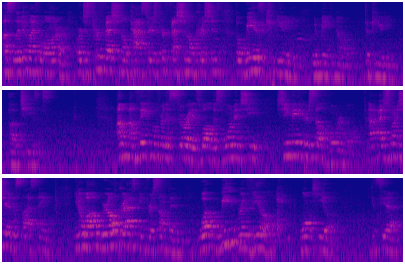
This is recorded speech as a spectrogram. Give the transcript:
us living life alone or, or just professional pastors, professional Christians, but we as a community would make known the beauty of Jesus. I'm, I'm thankful for this story as well. This woman, she, she made herself vulnerable. Now, I just want to share this last thing. You know, while we're all grasping for something, what we reveal won't heal. You can see that.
